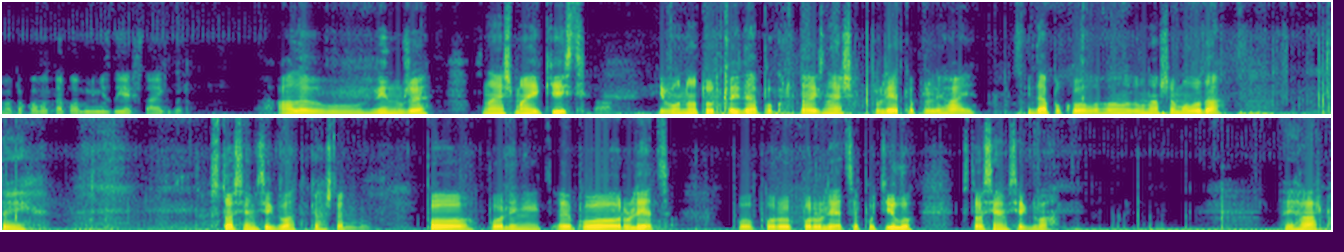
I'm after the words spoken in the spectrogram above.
Ну такого, такого мені здається, що так якби. Але він вже, знаєш, має кість. Так. І воно тут йде по кру- так, як знаєш, рулетка прилягає, йде по колу. А Вона ще молода. Та й 172, ти кажеш, так? Мгм. По, по лінійці, е, по рулетці. По, по, по рулетці, по тілу 172. Та й гарно.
